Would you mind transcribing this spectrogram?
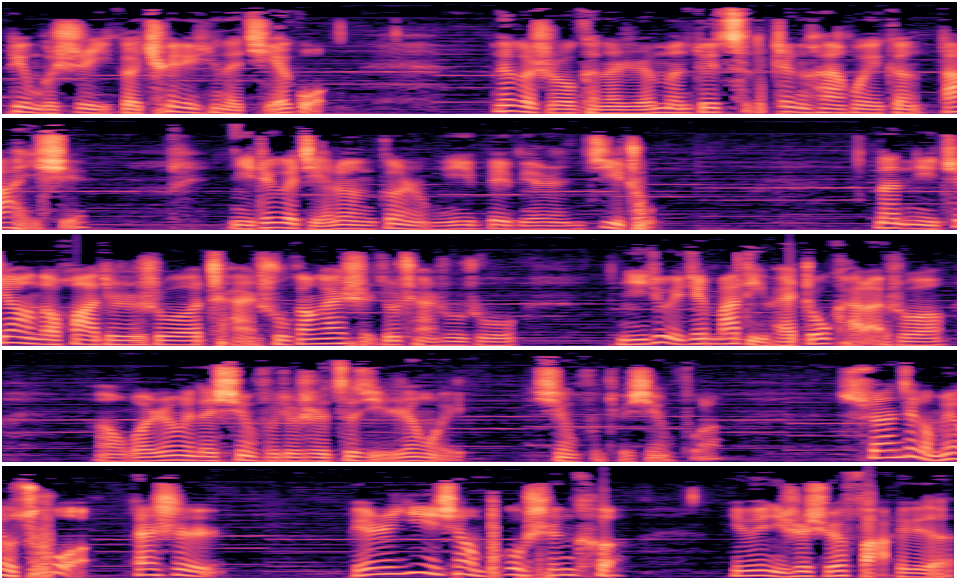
并不是一个确定性的结果。那个时候，可能人们对此的震撼会更大一些，你这个结论更容易被别人记住。那你这样的话，就是说阐述刚开始就阐述出，你就已经把底牌周开了，说啊，我认为的幸福就是自己认为幸福就幸福了。虽然这个没有错，但是别人印象不够深刻，因为你是学法律的。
